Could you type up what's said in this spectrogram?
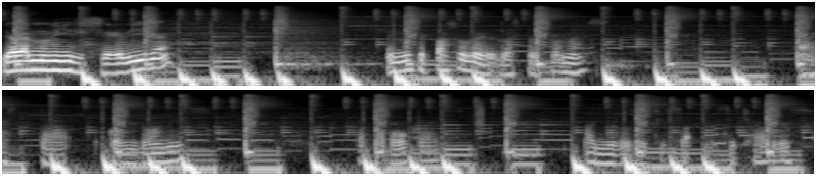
Y ahora no ni se diga en ese paso de las personas hasta condones, tapabocas, pañuelos desechables.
